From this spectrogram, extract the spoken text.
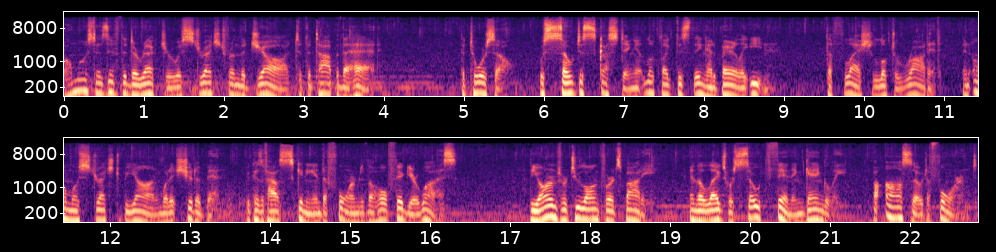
almost as if the director was stretched from the jaw to the top of the head. The torso was so disgusting it looked like this thing had barely eaten. The flesh looked rotted and almost stretched beyond what it should have been because of how skinny and deformed the whole figure was. The arms were too long for its body, and the legs were so thin and gangly, but also deformed.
